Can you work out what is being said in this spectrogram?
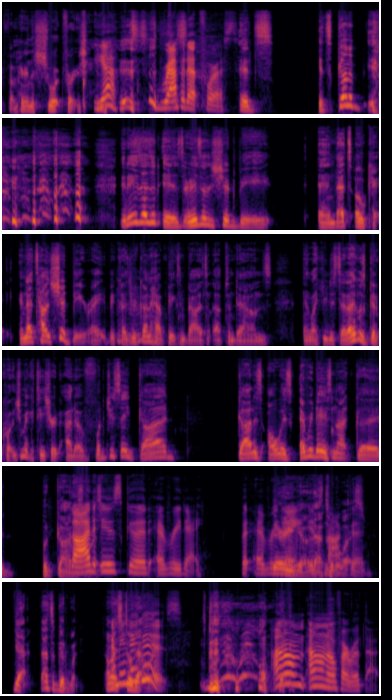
if i'm hearing the short version Yeah. is- Wrap it up for us. it's it's gonna be it is as it is or is as it should be and that's okay and that's how it should be right because you're Mhm. gonna have peaks and valleys and ups and downs and like you just said that was a good quote you should make a t-shirt out of what did you say god god is always every day is not good but god, God is, is good every day, but every There day you go. is That's what not it was. good. yeah that's a good one i, I mean, steal it is. I don't. I don't know if I wrote that.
